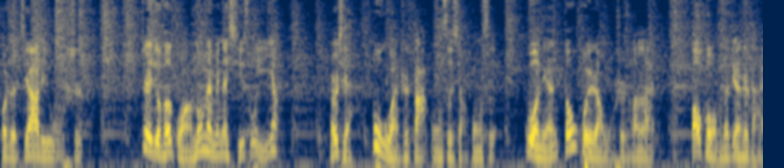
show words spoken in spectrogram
或者家里舞狮，这就和广东那边的习俗一样。而且不管是大公司、小公司，过年都会让舞狮团来，包括我们的电视台，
